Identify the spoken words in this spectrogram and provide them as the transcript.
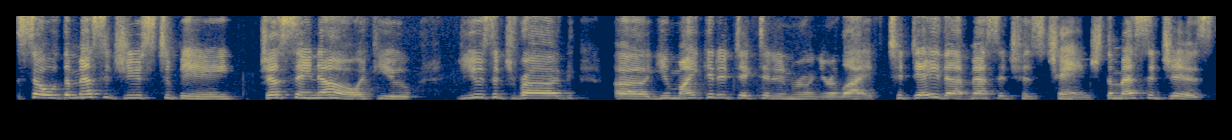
so the message used to be just say no. If you use a drug, uh, you might get addicted and ruin your life. Today, that message has changed. The message is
